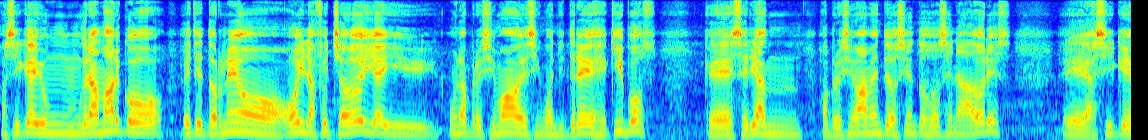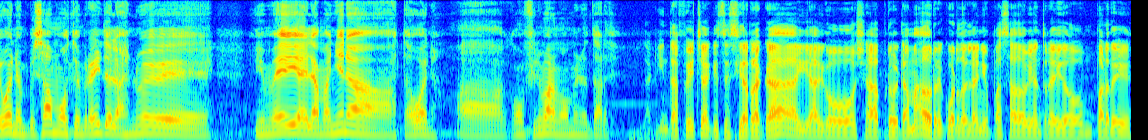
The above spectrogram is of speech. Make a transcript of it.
Así que hay un gran marco. Este torneo, hoy, la fecha de hoy, hay un aproximado de 53 equipos, que serían aproximadamente 212 nadadores. Eh, así que bueno, empezamos tempranito a las 9 y media de la mañana hasta bueno, a confirmar más o menos tarde. La quinta fecha que se cierra acá, ¿hay algo ya programado? Recuerdo el año pasado habían traído un par de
